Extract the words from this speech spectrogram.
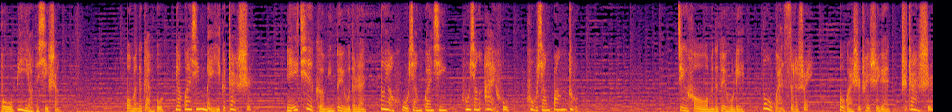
不必要的牺牲。我们的干部要关心每一个战士，一切革命队伍的人都要互相关心。互相爱护，互相帮助。今后我们的队伍里，不管死了谁，不管是炊事员是战士，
